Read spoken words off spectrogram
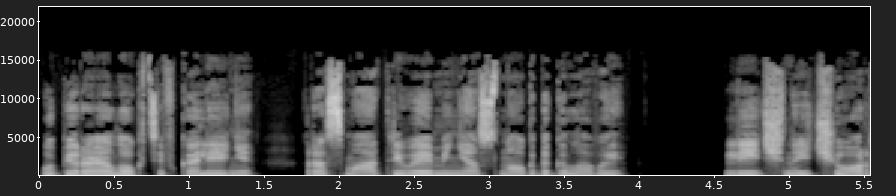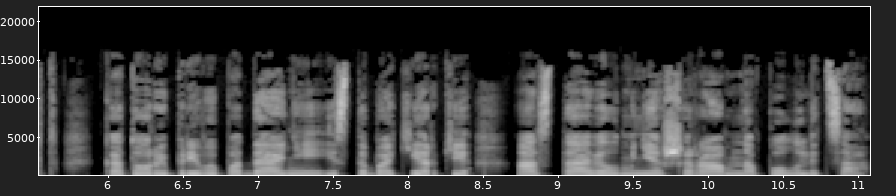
упирая локти в колени, рассматривая меня с ног до головы. Личный черт, который при выпадании из табакерки оставил мне шрам на пол лица.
